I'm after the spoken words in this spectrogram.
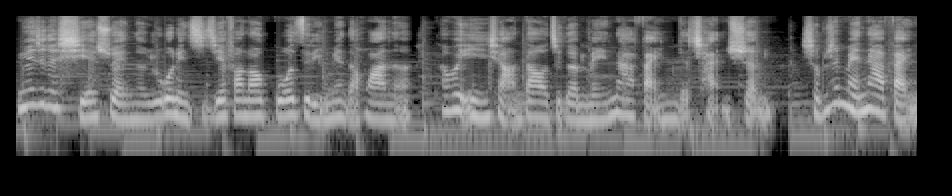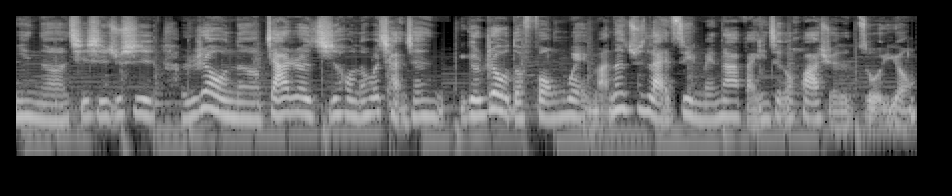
因为这个血水呢，如果你直接放到锅子里面的话呢，它会影响到这个梅纳反应的产生。什么是梅纳反应呢？其实就是肉呢加热之后呢，会产生一个肉的风味嘛，那就是来自于梅纳反应这个化学的作用。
